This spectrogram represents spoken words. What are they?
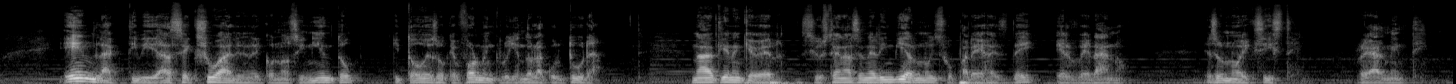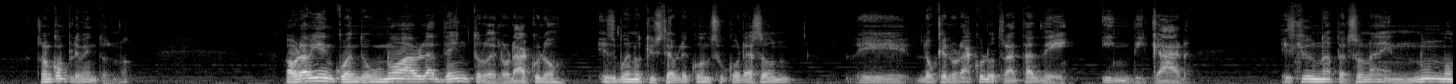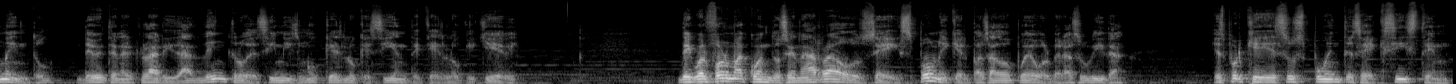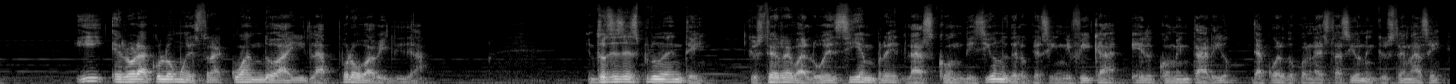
en la actividad sexual, en el conocimiento y todo eso que forma, incluyendo la cultura. Nada tiene que ver si usted nace en el invierno y su pareja es de el verano. Eso no existe realmente. Son complementos, ¿no? Ahora bien, cuando uno habla dentro del oráculo, es bueno que usted hable con su corazón. Eh, lo que el oráculo trata de indicar es que una persona en un momento debe tener claridad dentro de sí mismo qué es lo que siente, qué es lo que quiere. De igual forma, cuando se narra o se expone que el pasado puede volver a su vida, es porque esos puentes existen y el oráculo muestra cuando hay la probabilidad. Entonces es prudente que usted revalúe siempre las condiciones de lo que significa el comentario, de acuerdo con la estación en que usted nace,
